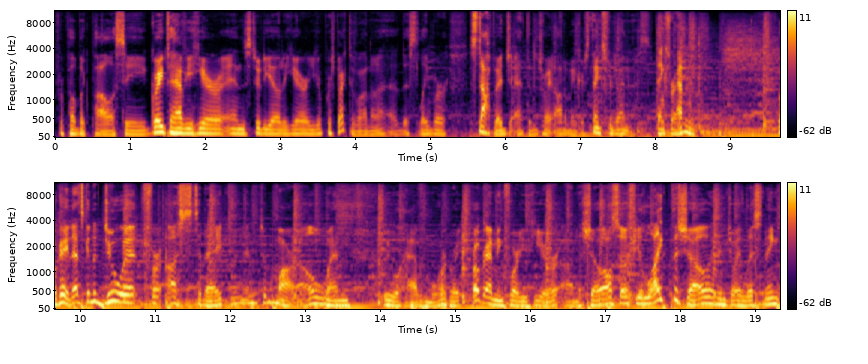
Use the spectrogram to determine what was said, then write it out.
for Public Policy. Great to have you here in the studio to hear your perspective on uh, this labor stoppage at the Detroit automakers. Thanks for joining us. Thanks for having me. Okay, that's going to do it for us today. Tune in tomorrow when we will have more great programming for you here on the show. Also, if you like the show and enjoy listening,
